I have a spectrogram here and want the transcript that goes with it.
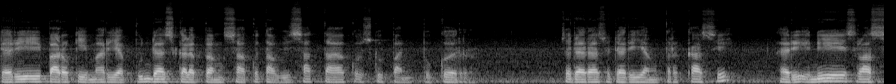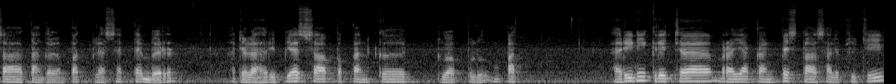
dari Paroki Maria Bunda Segala Bangsa Kota Wisata Keuskupan Bogor. Saudara-saudari yang terkasih, hari ini Selasa tanggal 14 September adalah hari biasa pekan ke-24. Hari ini gereja merayakan pesta salib suci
